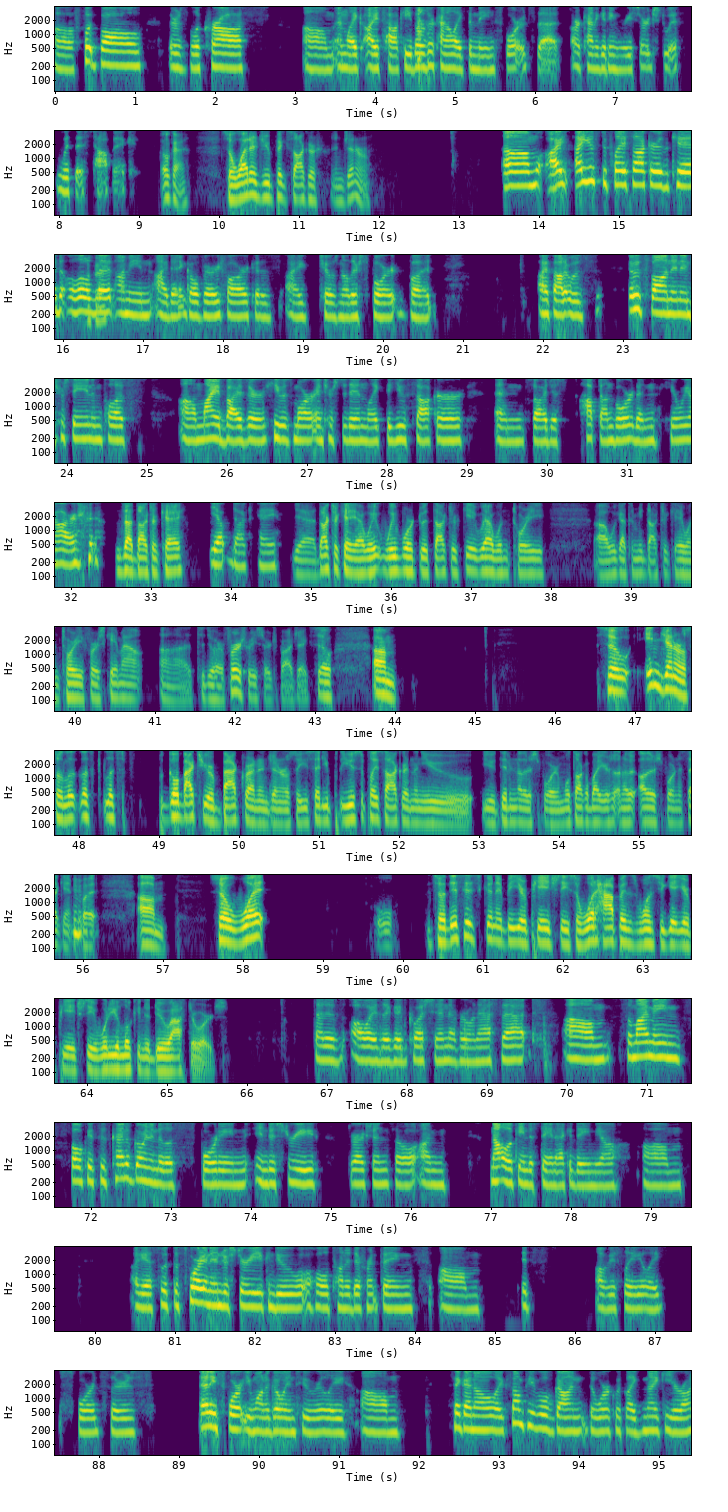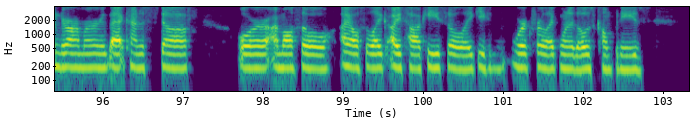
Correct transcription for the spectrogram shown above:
uh football there's lacrosse um and like ice hockey those are kind of like the main sports that are kind of getting researched with with this topic Okay, so why did you pick soccer in general? Um, I I used to play soccer as a kid a little Okay. bit. I mean, I didn't go very far because I chose another sport, but I thought it was it was fun and interesting. And plus, um, my advisor he was more interested in like the youth soccer, and so I just hopped on board, and here we are. Is that Dr. K? yep, Dr. K. Yeah, Dr. K. Yeah, we we've worked with Dr. K. We had when Tori, uh, we got to meet Dr. K. when Tori first came out uh, to do her first research project. So, um, so in general, so let, let's let's go back to your background in general. So you said you, you used to play soccer and then you you did another sport, and we'll talk about your another other sport in a 2nd Mhm. But um, so what? So this is going to be your PhD. So what happens once you get your PhD? What are you looking to do afterwards? That is always a good question. Everyone asks that. Um, so my main focus is kind of going into the sporting industry direction. So I'm not looking to stay in academia. Um, I guess with the sporting industry, you can do a whole ton of different things. Um, it's obviously like sports. There's any sport you want to go into, really. Um, I think I know like some people have gone to work with like Nike or Under Armour, that kind of stuff. Or I'm also I also like ice hockey, so like you could work for like one of those companies,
